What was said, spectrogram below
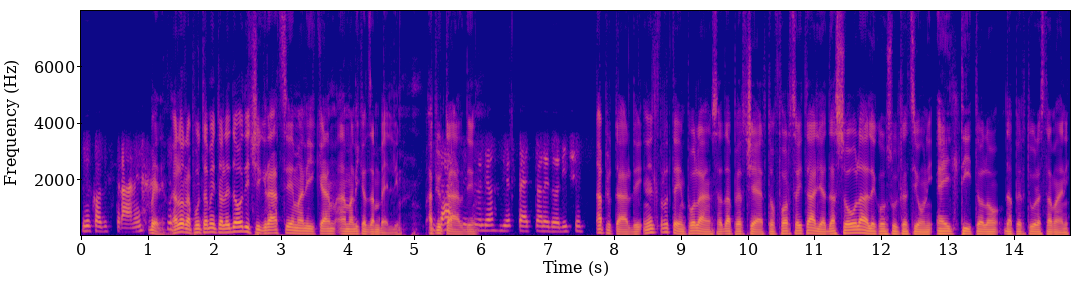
due cose strane. Bene, allora appuntamento alle 12, grazie Malika, a Malika Zambelli. A più Grazie, tardi. Giulio, vi aspetto alle 12. A più tardi. Nel frattempo l'ANSA dà per certo Forza Italia da sola alle consultazioni, è il titolo d'apertura stamani,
